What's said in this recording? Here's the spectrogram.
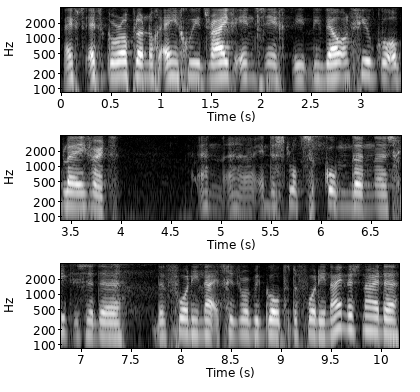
heeft, heeft Garoppolo nog één goede drive in zich, die, die wel een field goal oplevert. En eh, in de slotseconden eh, schieten ze de, de 49ers, schiet Robbie de 49ers naar de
